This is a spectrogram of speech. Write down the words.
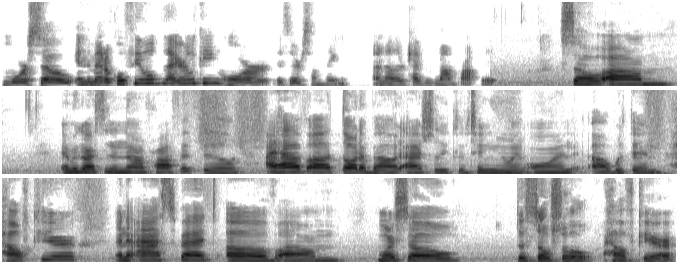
more so in the medical field that you're looking, or is there something, another type of nonprofit? So, um, in regards to the nonprofit field, I have uh, thought about actually continuing on uh, within healthcare and an aspect of um, more so the social healthcare.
